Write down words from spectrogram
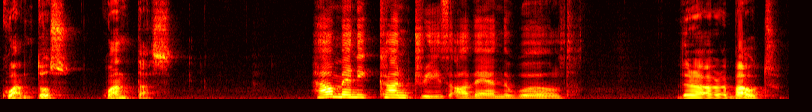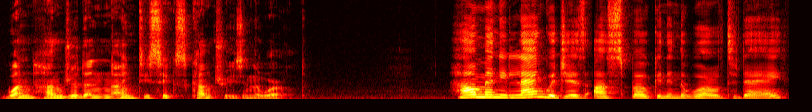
¿Cuántos? ¿Cuántas? How many countries are there in the world? There are about 196 countries in the world. How many languages are spoken in the world today?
